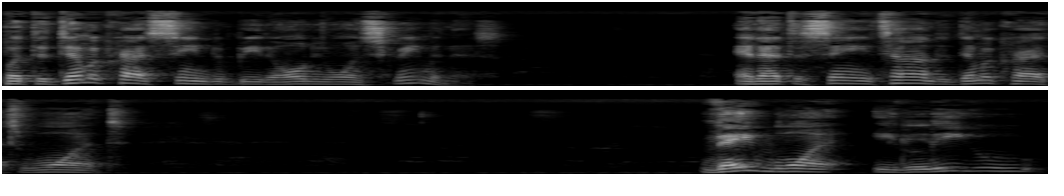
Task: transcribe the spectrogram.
But the Democrats seem to be the only ones screaming this. And at the same time, the Democrats want they want illegal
